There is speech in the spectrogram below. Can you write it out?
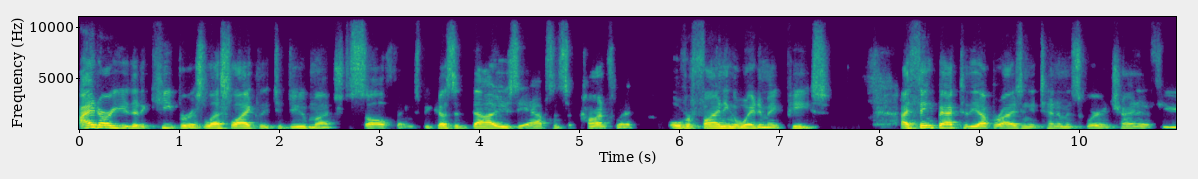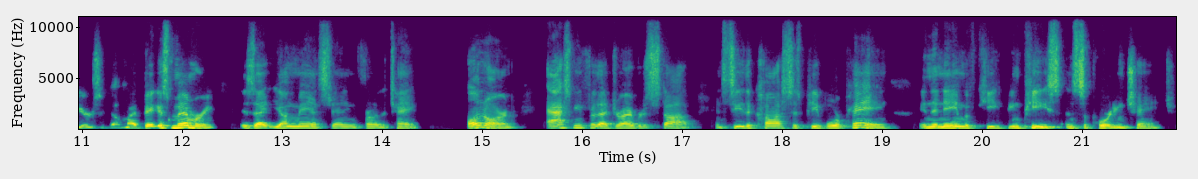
I'd argue that a keeper is less likely to do much to solve things because it values the absence of conflict over finding a way to make peace. I think back to the uprising at Tiananmen Square in China a few years ago. My biggest memory is that young man standing in front of the tank, unarmed, asking for that driver to stop and see the costs his people were paying in the name of keeping peace and supporting change.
